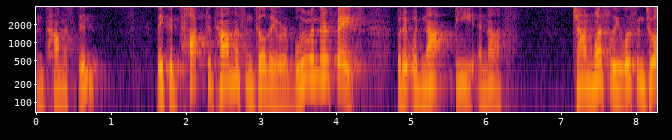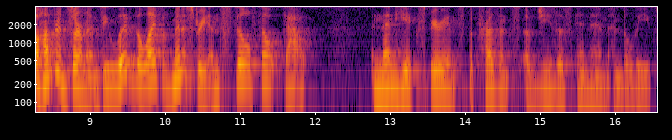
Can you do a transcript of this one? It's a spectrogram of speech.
and Thomas didn't. They could talk to Thomas until they were blue in their face, but it would not be enough. John Wesley listened to a hundred sermons. He lived a life of ministry and still felt doubt. And then he experienced the presence of Jesus in him and believed.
